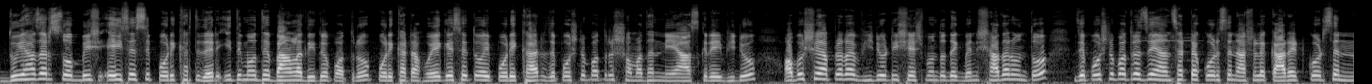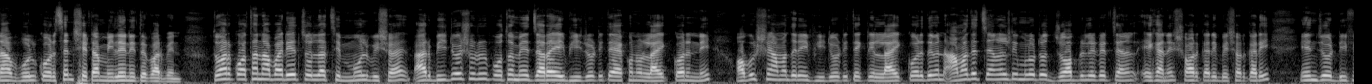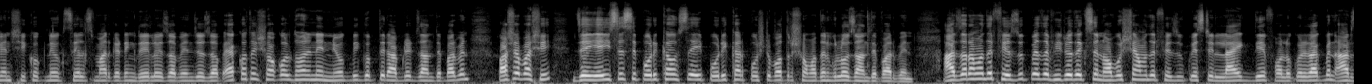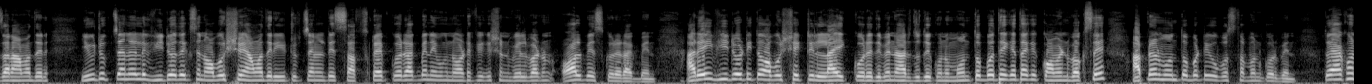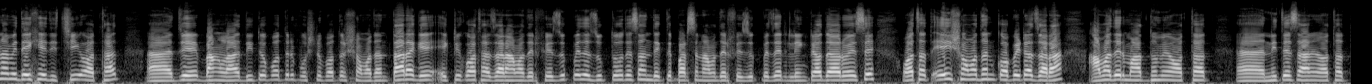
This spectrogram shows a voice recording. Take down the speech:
দুই হাজার চব্বিশ এইচএসসি পরীক্ষার্থীদের ইতিমধ্যে বাংলা দ্বিতীয় পত্র পরীক্ষাটা হয়ে গেছে। তো এই পরীক্ষার যে প্রশ্নপত্রের সমাধান নিয়ে আজকের এই ভিডিও, অবশ্যই আপনারা ভিডিওটি শেষ পর্যন্ত দেখবেন। সাধারণত যে প্রশ্নপত্রে যে অ্যান্সারটা করেছেন, আসলে কারেক্ট করছেন না ভুল করেছেন, সেটা মিলে নিতে পারবেন। তো আর কথা না বাড়িয়ে চলে যাচ্ছে মূল বিষয়। আর ভিডিও শুরুর প্রথমে যারা এই ভিডিওটিতে এখনও লাইক করেননি, অবশ্যই আমাদের এই ভিডিওটিতে একটি লাইক করে দেবেন। আমাদের চ্যানেলটি মূলত জব রিলেটেড চ্যানেল, এখানে সরকারি, বেসরকারি, এনজিও, ডিফেন্স, শিক্ষক নিয়োগ, sales marketing, railway job, NGO job এক কথায় সকল ধরনের নিয়োগ বিজ্ঞপ্তির আপডেট জানতে পারবেন। পাশাপাশি যে এইচএসসি পরীক্ষা হচ্ছে, এই পরীক্ষার প্রশ্নপত্র সমাধানগুলোও জানতে পারবেন। আর যারা আমাদের ফেসবুক পেজে ভিডিও দেখছেন, অবশ্যই আমাদের ফেসবুক পেজটি লাইক দিয়ে ফলো করে রাখবেন। আর যারা আমাদের ইউটিউব চ্যানেলে ভিডিও দেখছেন, অবশ্যই আমাদের ইউটিউব চ্যানেলটি সাবস্ক্রাইব করে রাখবেন এবং notification bell button all press করে রাখবেন। আর এই ভিডিওটিতে অবশ্যই একটি লাইক করে দেবেন। আর যদি কোনো মন্তব্য থেকে থাকে কমেন্ট বক্সে আপনার মন্তব্যটি উপস্থাপন করবেন। তো এখন আমি দেখিয়ে দিচ্ছি, অর্থাৎ যে বাংলা দ্বিতীয় পত্রের প্রশ্নপত্রের সমাধান। তার আগে একটি কথা, যারা আমাদের ফেসবুক পেজে যুক্ত হতে চান, দেখতে পারছেন আমাদের ফেসবুক পেজের লিঙ্কটাও দেওয়া রয়েছে। অর্থাৎ এই সমাধান কপিটা যারা আমাদের মাধ্যমে অর্থাৎ নিতে চান, অর্থাৎ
